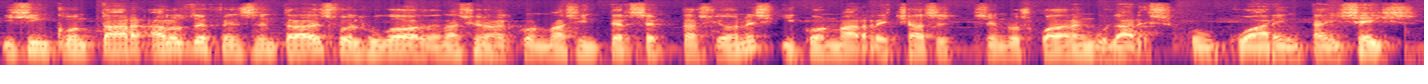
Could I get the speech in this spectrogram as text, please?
y sin contar a los defensas centrales fue el jugador de Nacional con más interceptaciones y con más rechaces en los cuadrangulares, con 46.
